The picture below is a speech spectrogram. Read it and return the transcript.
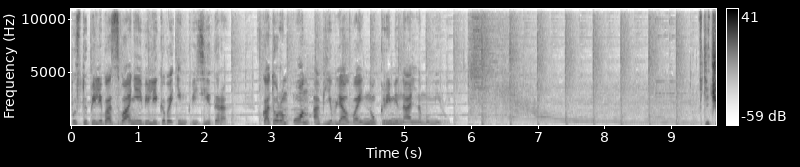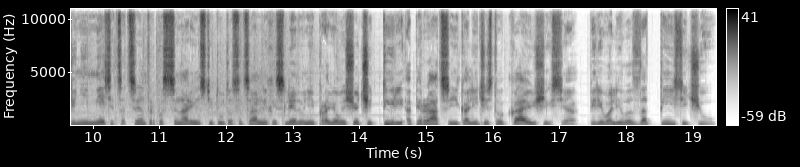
поступили воззвания великого инквизитора, в котором он объявлял войну криминальному миру. В течение месяца Центр по сценарию Института социальных исследований провел еще четыре операции, и количество кающихся перевалило за тысячу.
